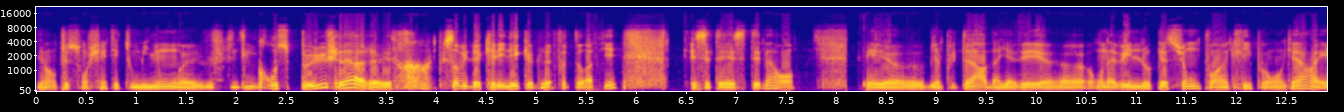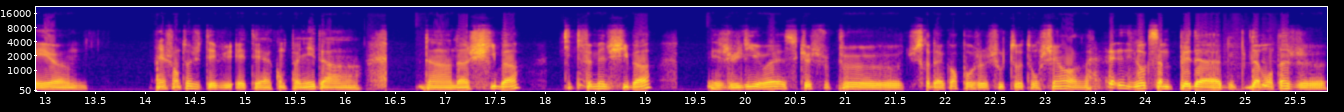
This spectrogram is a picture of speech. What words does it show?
Et en plus, son chien était tout mignon. euh, une grosse peluche là. J'avais plus envie de la câliner que de la photographier. Et c'était c'était marrant. Et euh, bien plus tard, bah, y avait, euh, on avait une location pour un clip au hangar et euh, la chanteuse était, était accompagnée d'un d'un d'un Shiba, petite femelle Shiba. Et je lui dis, ouais, est-ce que je peux, tu serais d'accord pour que je shoote ton chien Disons que ça me plaît davantage de,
